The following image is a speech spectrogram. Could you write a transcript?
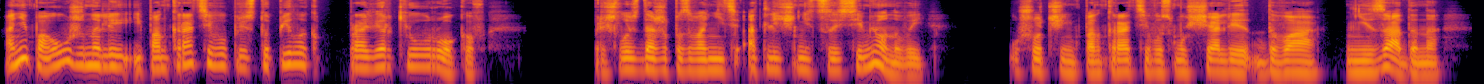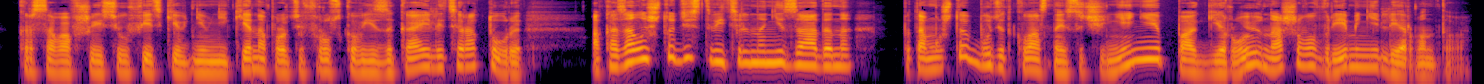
Они поужинали, и Панкратьева приступила к проверке уроков. Пришлось даже позвонить отличнице Семеновой. Уж очень Панкратьеву смущали два «не задано», красовавшиеся у Федьки в дневнике напротив русского языка и литературы, оказалось, что действительно не задано, потому что будет классное сочинение по герою нашего времени Лермонтова.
